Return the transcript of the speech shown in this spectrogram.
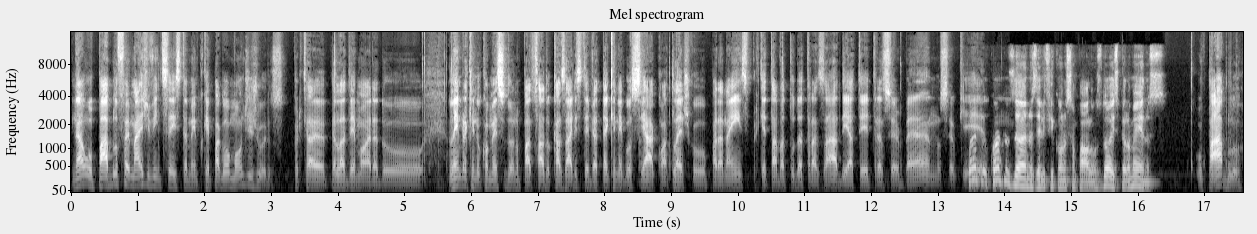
Não, o Pablo foi mais de 26 também, porque pagou um monte de juros, porque pela demora do... Lembra que no começo do ano passado o Casares teve até que negociar com o Atlético Paranaense, porque estava tudo atrasado, ia ter transfer ban, não sei o que. Quanto, quantos anos ele ficou no São Paulo? Uns dois, pelo menos? O Pablo?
